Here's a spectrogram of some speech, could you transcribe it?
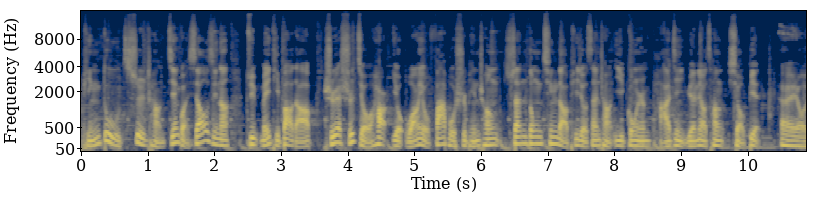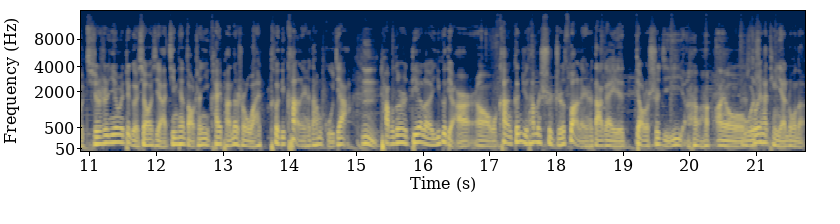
平度市场监管消息呢，据媒体报道，十月十九号有网友发布视频称，山东青岛啤酒三厂一工人爬进原料仓小便。哎呦，其实因为这个消息啊，今天早晨一开盘的时候，我还特地看了一下他们股价，嗯，差不多是跌了一个点儿啊。我看根据他们市值算了一下，大概也掉了十几亿啊。哎呦，所以还挺严重的。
